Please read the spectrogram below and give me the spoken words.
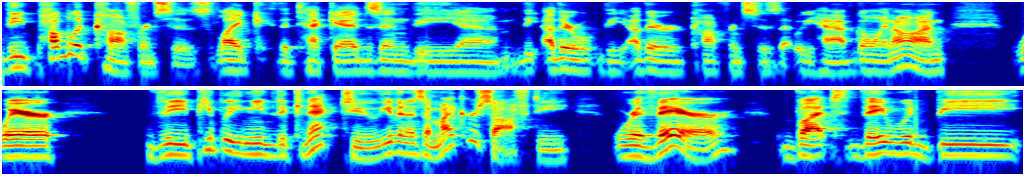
the public conferences like the tech eds and the um, the other the other conferences that we have going on where the people you needed to connect to even as a microsofty were there but they would be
